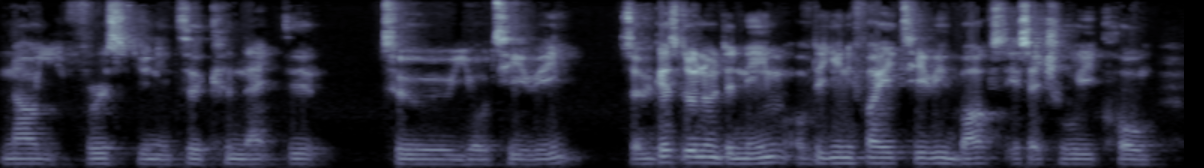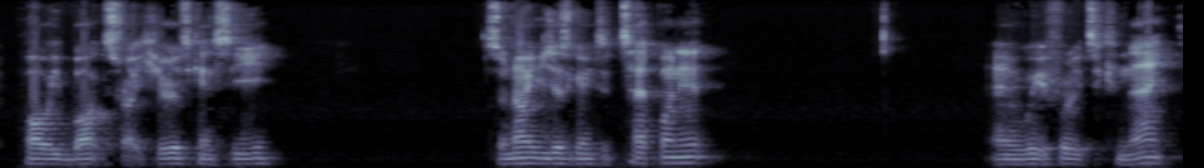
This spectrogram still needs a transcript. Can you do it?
now first you need to connect it to your TV. So if you guys don't know the name of the UniFi TV box, it's actually called Huawei box right here as you can see. So now you're just going to tap on it and wait for it to connect.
